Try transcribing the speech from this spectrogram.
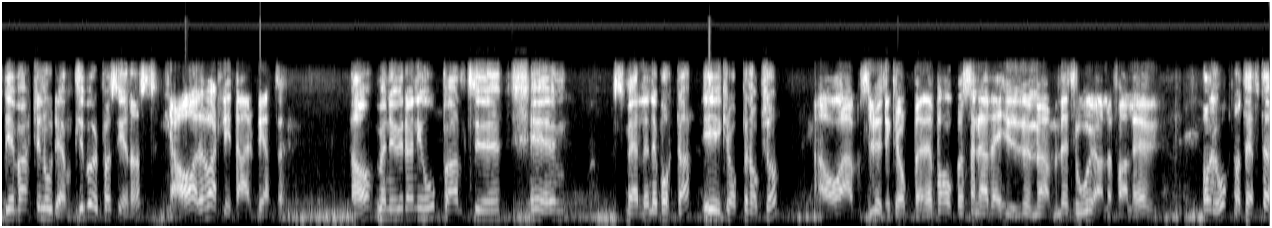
det vart en ordentlig vurpa senast. Ja, det har varit lite arbete. Ja, men nu är den ihop. Allt, eh, eh, smällen är borta i kroppen också. Ja, absolut i kroppen. Det bara hoppas att den är det i huvudet med, men det tror jag i alla fall. Har du åkt något efter?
